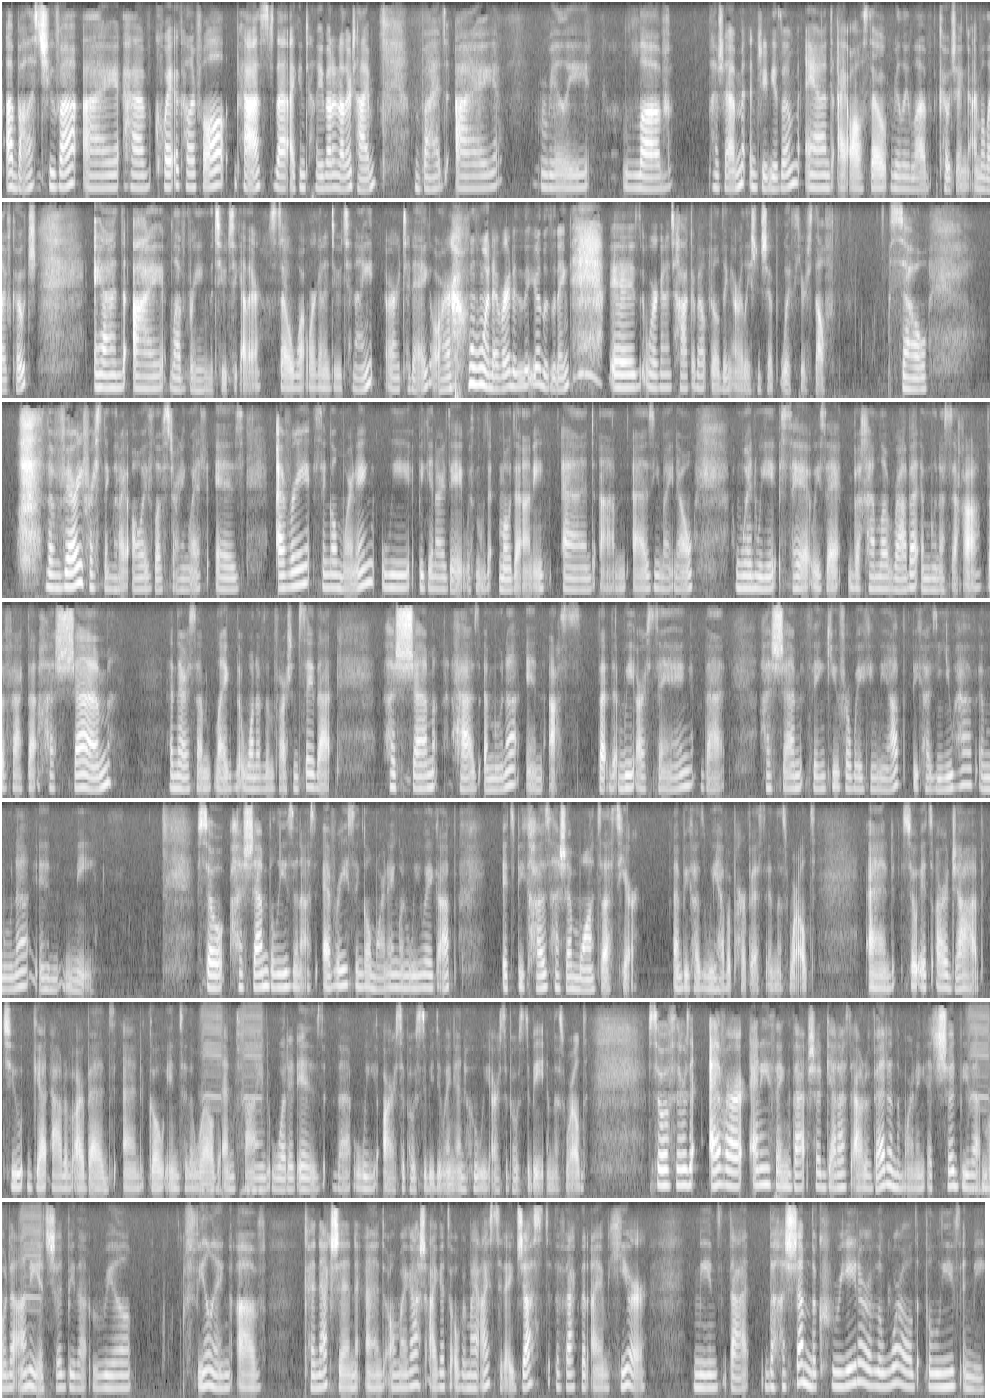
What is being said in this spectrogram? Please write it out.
a Balas Tshuva. I have quite a colorful past that I can tell you about another time, but I really love Hashem and Judaism, and I also really love coaching. I'm a life coach, and I love bringing the two together. So, what we're going to do tonight, or today, or whenever it is that you're listening, is we're going to talk about building a relationship with yourself. So, the very first thing that I always love starting with is every single morning we begin our day with Moda'ani. And um, as you might know, when we say it, we say Bechemla Rabba Emunasecha, the fact that Hashem, and there's some like the, one of the meforshim say that Hashem has Emuna in us, that, that we are saying that Hashem, thank you for waking me up because you have Emuna in me. So Hashem believes in us every single morning when we wake up. It's because Hashem wants us here and because we have a purpose in this world. And so it's our job to get out of our beds and go into the world and find what it is that we are supposed to be doing and who we are supposed to be in this world. So if there's ever anything that should get us out of bed in the morning, it should be that moda'ani. It should be that real feeling of connection and oh my gosh, I get to open my eyes today. Just the fact that I am here means that the Hashem, the creator of the world, believes in me.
